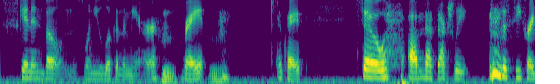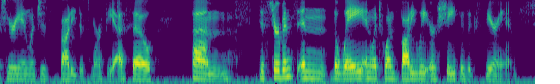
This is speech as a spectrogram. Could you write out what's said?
skin and bones when you look in the mirror, Hmm. right? Mhm. Okay. So um, that's actually the C criterion, which is body dysmorphia. So um, disturbance in the way in which one's body weight or shape is experienced,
